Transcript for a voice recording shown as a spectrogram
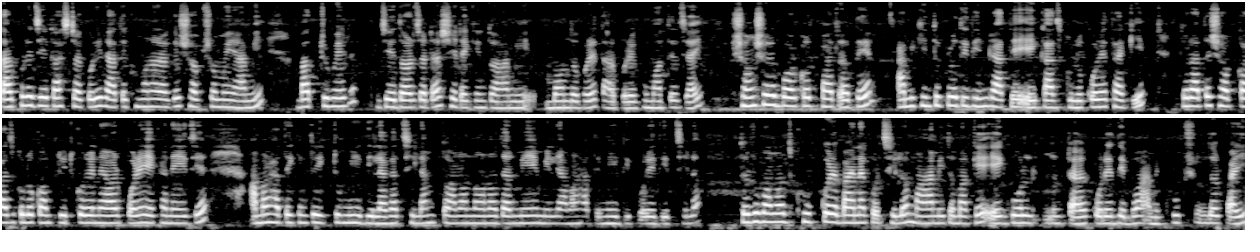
তারপরে যে কাজটা করি, রাতে ঘুমানোর আগে সবসময় আমি বাথরুমের যে দরজাটা, সেটা কিন্তু আমি বন্ধ করে তারপরে ঘুমাতে যাই। সংসারে বরকত পাঠাতে আমি কিন্তু প্রতিদিন রাতে এই কাজগুলো করে থাকি। তো রাতে সব কাজগুলো কমপ্লিট করে নেওয়ার পরে এখানে এই যে আমার হাতে কিন্তু একটু মেহেদি লাগাচ্ছিলাম। তো আমার ননদ আর মেয়ে মিলে আমার হাতে মেহেদি পরে দিচ্ছিল। তো রূপ আমার খুব করে বায়না করছিল, মা, আমি তোমাকে এই গোলটা করে দেব, আমি খুব সুন্দর পারি।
